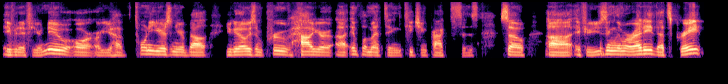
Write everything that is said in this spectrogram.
even if you're new or, or you have 20 years in your belt, you could always improve how you're uh, implementing teaching practices. So uh, if you're using them already, that's great.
